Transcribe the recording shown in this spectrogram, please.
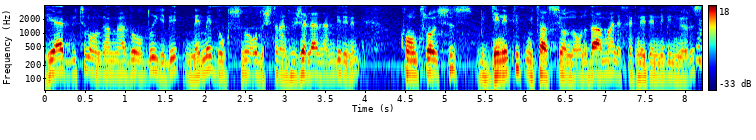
diğer bütün organlarda olduğu gibi meme dokusunu oluşturan hücrelerden birinin kontrolsüz bir genetik mutasyonla onu daha maalesef nedenini bilmiyoruz.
